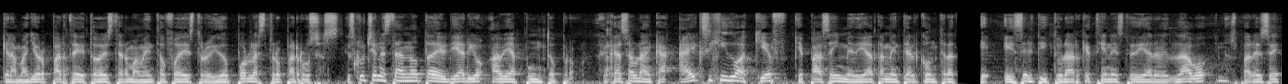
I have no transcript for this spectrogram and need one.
que la mayor parte de todo este armamento fue destruido por las tropas rusas. Escuchen esta nota del diario Avia.pro. La Casa Blanca ha exigido a Kiev que pase inmediatamente al contrato es el titular que tiene este diario Eslavo y nos parece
